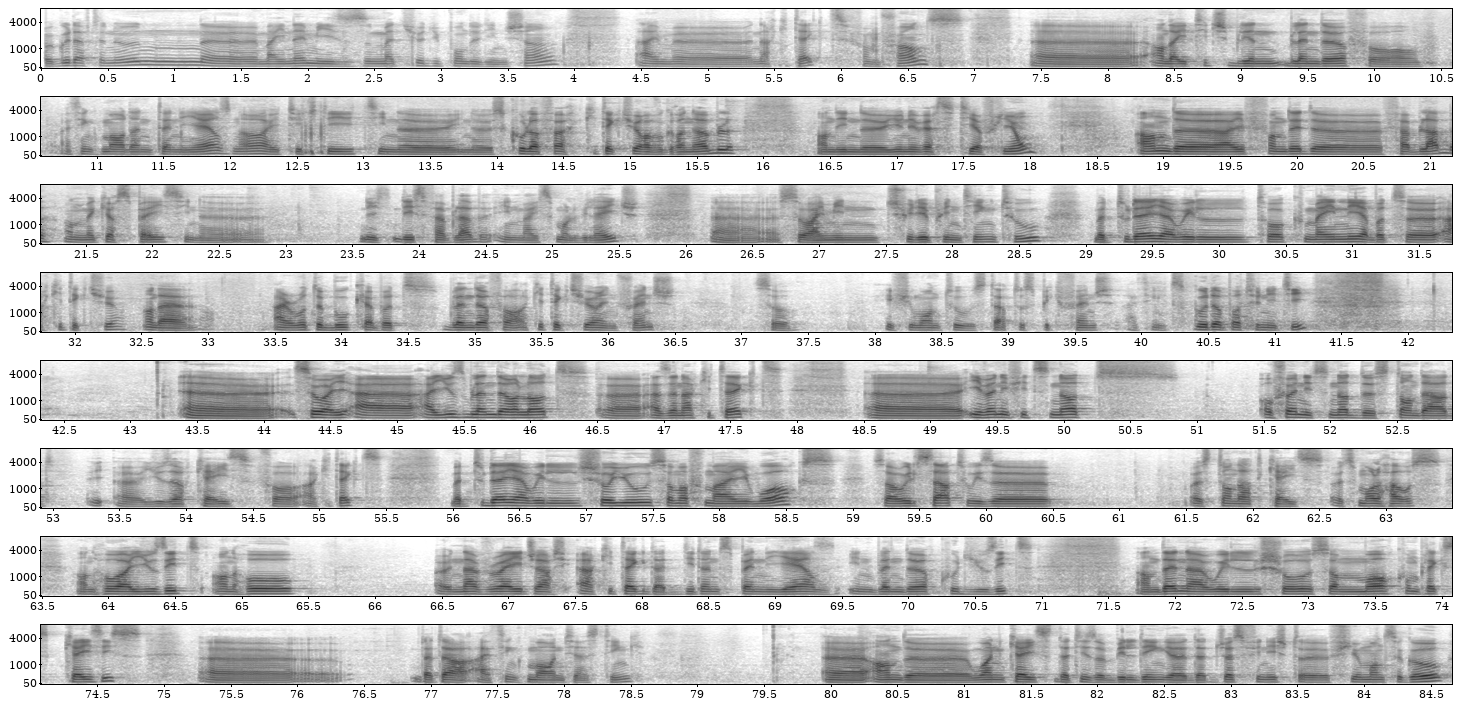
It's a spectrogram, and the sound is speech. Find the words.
Good afternoon. Uh, my name is Matthieu Dupont de Dinechin. I'm uh, an architect from France, uh, and I teach Blender for I think more than 10 years now. I teach it in a, in a School of Architecture of Grenoble and in the University of Lyon. And uh, I founded a Fab Lab and Makerspace in a this, this, Fab Lab in my small village. Uh, so I'm in 3D printing too. But today I will talk mainly about uh, architecture. And I, I, wrote a book about Blender for architecture in French. So if you want to start to speak French, I think it's a good opportunity. Uh, so I, uh, I, use Blender a lot uh, as an architect, uh, even if it's not, often it's not the standard uh, user case for architects. But today I will show you some of my works. So I will start with a, a standard case, a small house, on how I use it, on how an average arch architect that didn't spend years in Blender could use it. And then I will show some more complex cases uh, that are, I think, more interesting. Uh, on the one case that is a building uh, that just finished a few months ago.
